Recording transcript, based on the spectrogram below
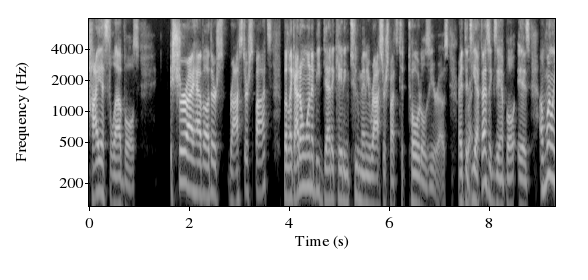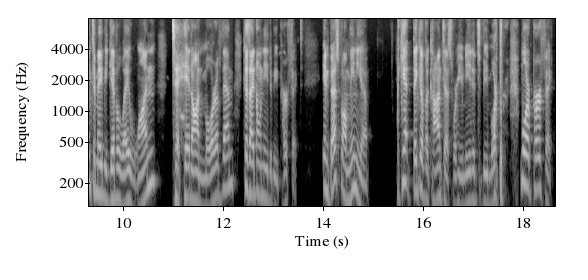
highest levels sure I have other roster spots, but like I don't want to be dedicating too many roster spots to total zeros, right? The right. DFS example is I'm willing to maybe give away one to hit on more of them because I don't need to be perfect. In Best Ball Mania, I can't think of a contest where you needed to be more more perfect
